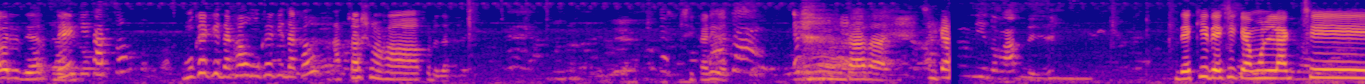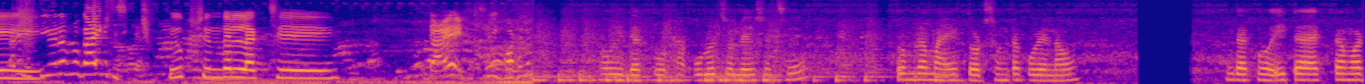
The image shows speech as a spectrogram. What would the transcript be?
ওরে দেয়া। কি খাচ্ছ? মুখে কি দেখাও মুখে কি দেখাও আচ্ছা সময় হা করে দেখো শিকারি আছে দাদাই দেখি দেখি কেমন লাগছে। খুব সুন্দর লাগছে। ডায়েট ওই দেখো ঠাকুরও চলে এসেছে। তোমরা মায়ের দর্শনটা করে নাও। দেখো এটা একটা আমার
